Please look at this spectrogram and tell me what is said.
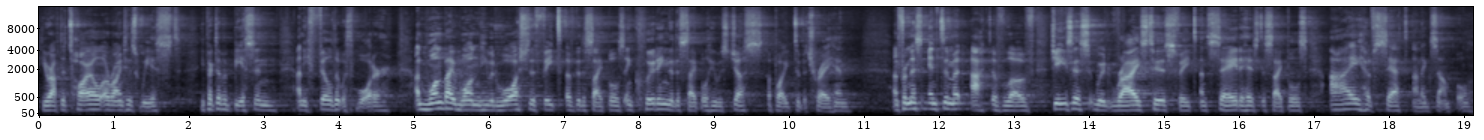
he wrapped a towel around his waist, he picked up a basin and he filled it with water. And one by one, he would wash the feet of the disciples, including the disciple who was just about to betray him. And from this intimate act of love, Jesus would rise to his feet and say to his disciples, I have set an example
